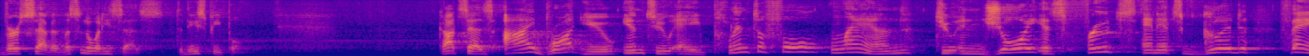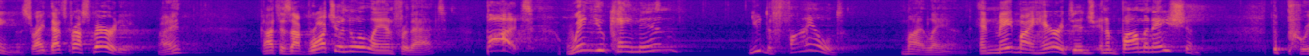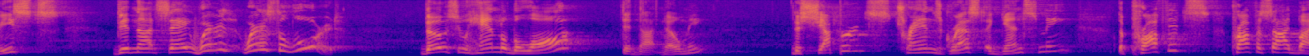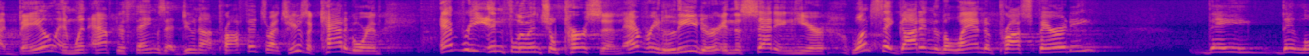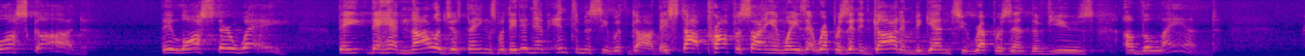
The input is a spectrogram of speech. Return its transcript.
verse 7. Listen to what he says to these people. God says, I brought you into a plentiful land to enjoy its fruits and its good things, right? That's prosperity, right? God says, I brought you into a land for that. But when you came in, you defiled my land and made my heritage an abomination. The priests did not say, Where, where is the Lord? Those who handled the law did not know me. The shepherds transgressed against me. The prophets prophesied by Baal and went after things that do not profit. Right, so here's a category of every influential person, every leader in the setting here, once they got into the land of prosperity, they, they lost God. They lost their way. They, they had knowledge of things, but they didn't have intimacy with God. They stopped prophesying in ways that represented God and began to represent the views of the land.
